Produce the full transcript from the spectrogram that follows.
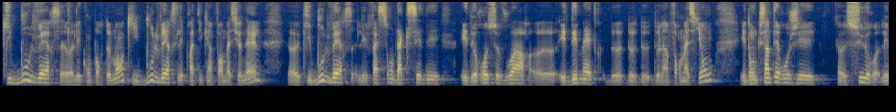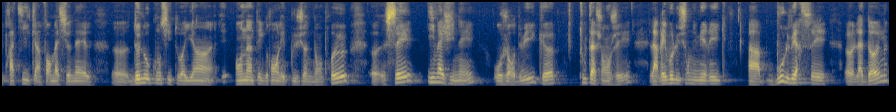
qui bouleverse euh, les comportements, qui bouleverse les pratiques informationnelles, euh, qui bouleverse les façons d'accéder et de recevoir et d'émettre de, de, de, de l'information, et donc s'interroger sur les pratiques informationnelles de nos concitoyens en intégrant les plus jeunes d'entre eux, c'est imaginer aujourd'hui que tout a changé. La révolution numérique a bouleversé euh, la donne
